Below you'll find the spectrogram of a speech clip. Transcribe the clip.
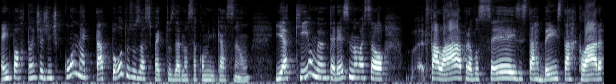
é importante a gente conectar todos os aspectos da nossa comunicação. E aqui o meu interesse não é só eh, falar para vocês, estar bem, estar clara.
